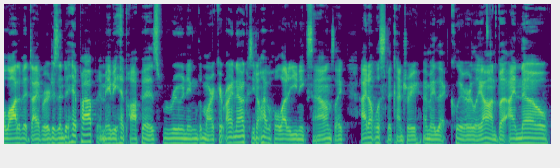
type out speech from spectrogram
lot of it diverges into hip hop, and maybe hip hop is ruining the market right now because you don't have a whole lot of unique sounds. Like, I don't listen to country, I made that clear early on, but I know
